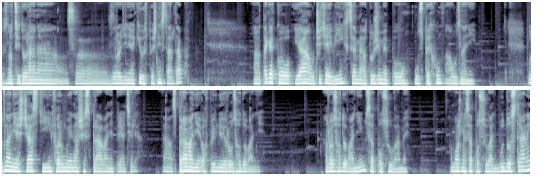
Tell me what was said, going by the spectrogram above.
z noci do rána zrodí nejaký úspešný startup. A tak ako ja, určite aj vy, chceme a túžime po úspechu a uznaní. Uznanie šťastí informuje naše správanie priateľia. A správanie ovplyvňuje rozhodovanie. A rozhodovaním sa posúvame a môžeme sa posúvať buď do strany,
